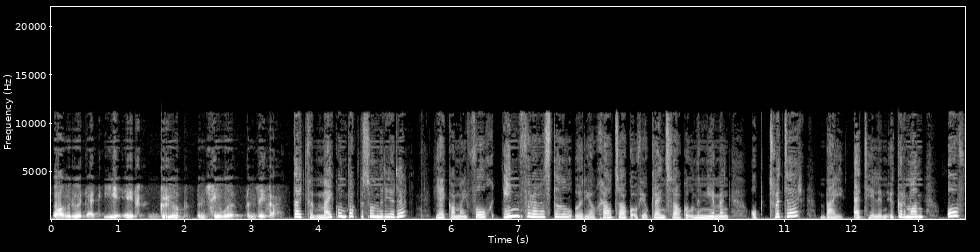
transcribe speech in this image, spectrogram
daardie@efgroep.co.za. Tyd vir my kontakbesonderhede. Jy kan my volg en vra stel oor jou geldsaake of jou klein sake onderneming op Twitter by @HelenUckerman of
